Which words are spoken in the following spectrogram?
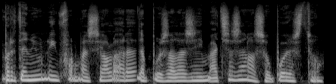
per tenir una informació a l'hora de posar les imatges en el seu puesto.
